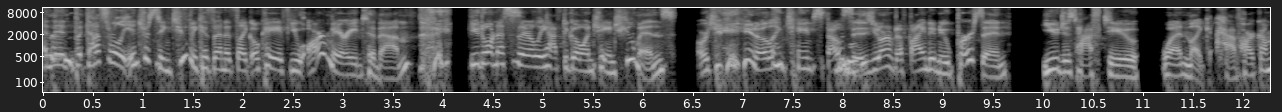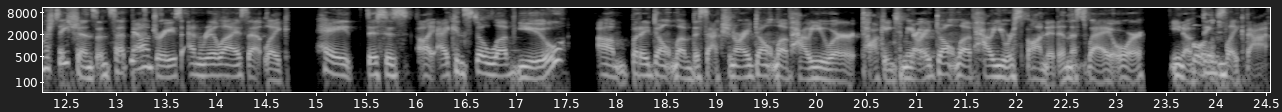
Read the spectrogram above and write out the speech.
And then but that's really interesting too because then it's like okay, if you are married to them, you don't necessarily have to go and change humans or you know like change spouses. Mm-hmm. You don't have to find a new person. You just have to when like have hard conversations and set boundaries and realize that like hey, this is I, I can still love you um, but I don't love this action, or I don't love how you were talking to me, or I don't love how you responded in this way, or you know totally. things like that.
